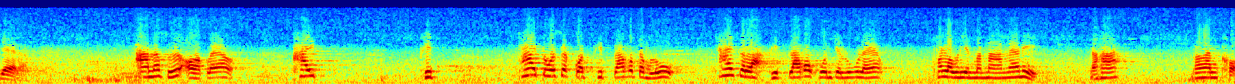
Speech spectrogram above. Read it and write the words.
แย่แล้วอ่านหนังสือออกแล้ว ใครผิดใช้ตัวสะกดผิดเราก็ต้องรู้ ใช้สละผิดเราก็ควรจะรู้แล้ว เพราะเราเรียนมานานแล้วนี่นะคะ เพราะงั้นขอ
